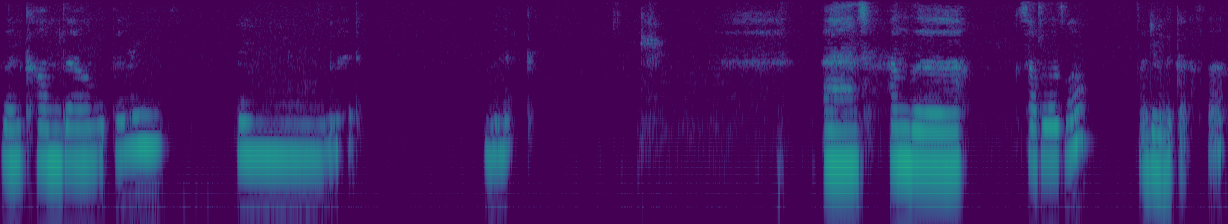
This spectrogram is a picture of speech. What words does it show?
And then come down with the. Boom, the head the neck. And, and the saddle as well. I'm doing the girth first.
